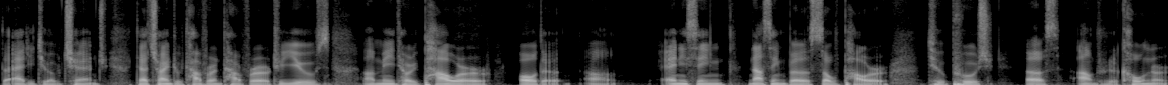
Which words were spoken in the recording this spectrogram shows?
the attitude of change. They're trying to tougher and tougher to use uh, military power or the uh, anything, nothing but soft power to push us onto the corner.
